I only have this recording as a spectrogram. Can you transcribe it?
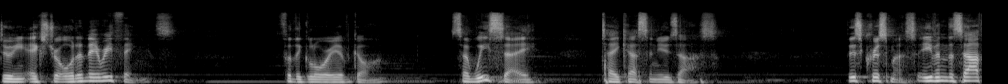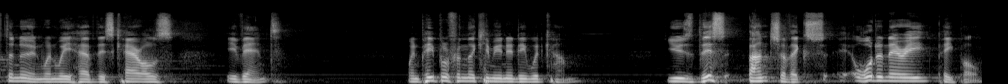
doing extraordinary things for the glory of God. So we say, take us and use us. This Christmas, even this afternoon when we have this carols event, when people from the community would come, use this bunch of ex- ordinary people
